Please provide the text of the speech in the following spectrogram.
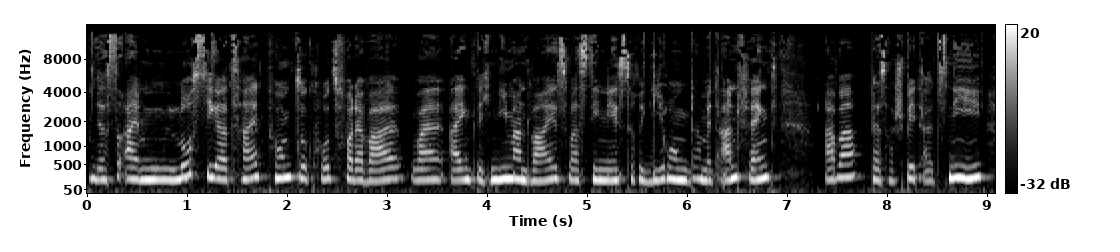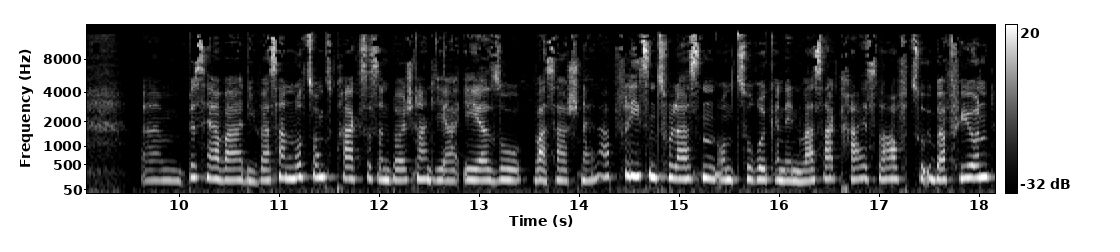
Das ist ein lustiger Zeitpunkt, so kurz vor der Wahl, weil eigentlich niemand weiß, was die nächste Regierung damit anfängt. Aber besser spät als nie. Ähm, bisher war die Wassernutzungspraxis in Deutschland ja eher so, Wasser schnell abfließen zu lassen und zurück in den Wasserkreislauf zu überführen.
